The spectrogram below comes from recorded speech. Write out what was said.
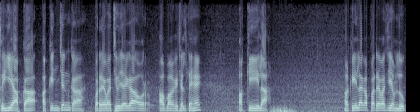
तो ये आपका अकिंचन का पर्यावाची हो जाएगा और अब आगे चलते हैं अकेला। अकेला का पर्यावाची हम लोग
